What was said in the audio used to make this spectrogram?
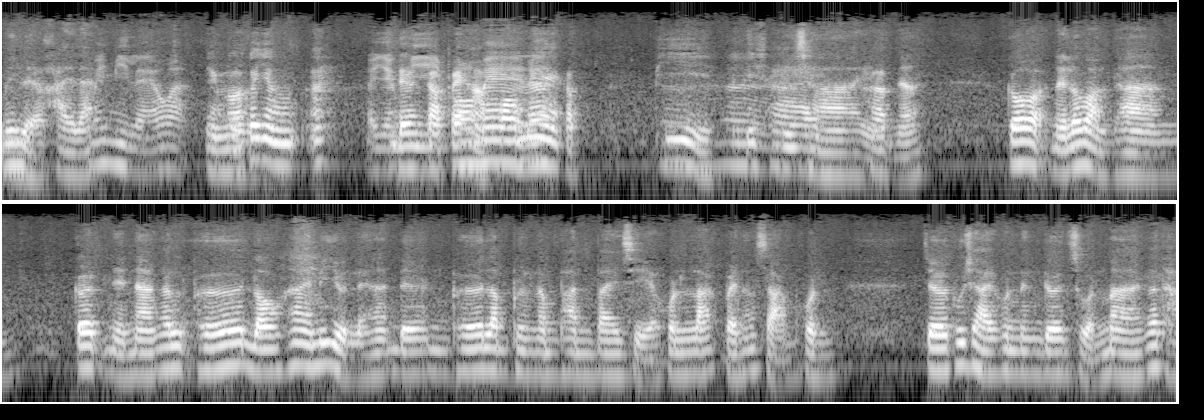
ไม่เหลือใครแล้ว ไม่มีแล้วอะ อย่างน้อยก็ยังอะแต่ยังเดินมีกลับไปหาพ่อแม่นะกับพี่อ่าพี่ชายพี่ชายครับนะก็ในระหว่างทาง ก็เนี่ยนางก็เพ้อร้องไห้ไม่หยุดเลยฮะ เดินเพ้อลำพึงลำพันไปเสียคนรักไปทั้งสามคน เจอผู้ชายคนหนึ่งเดินสวนมาก็ถ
